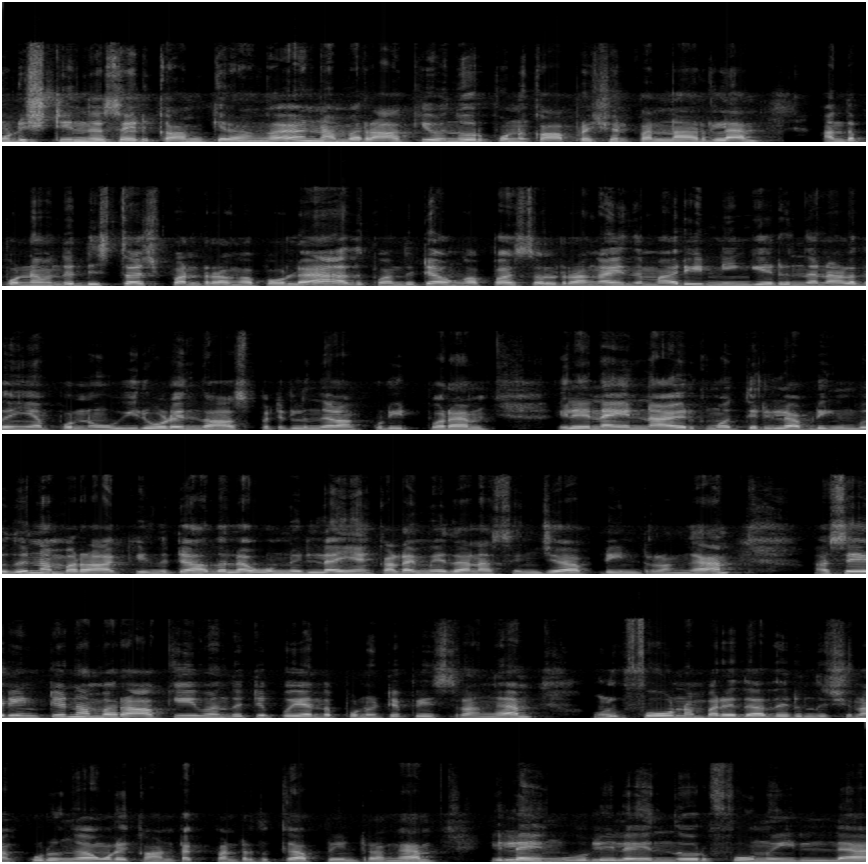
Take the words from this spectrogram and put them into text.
முடிச்சுட்டு இந்த சைடு காமிக்கிறாங்க. நம்ம ராக்கி வந்து ஒரு பொண்ணுக்கு ஆப்ரேஷன் பண்ணார்ல. அந்த பொண்ணை வந்து டிஸ்சார்ஜ் பண்ணுறாங்க போல். அதுக்கு வந்துட்டு அவங்க அப்பா சொல்கிறாங்க இந்த மாதிரி நீங்கள் இருந்தனால தான் என் பொண்ணு உயிரோட இந்த ஹாஸ்பிட்டல்லேருந்து நான் கூட்டிகிட்டு போகிறேன் இல்லைன்னா என்ன ஆயிருக்குமோ தெரியல அப்படிங்கும்போது நம்ம ராக்கி வந்துட்டு அதெல்லாம் ஒன்றும் இல்லை என் கடமையை தான் நான் செஞ்சேன் அப்படின்றாங்க. சரின்ட்டு நம்ம ராக்கி வந்துட்டு போய் அந்த பொண்ணுகிட்ட பேசுகிறாங்க உங்களுக்கு ஃபோன் நம்பர் ஏதாவது இருந்துச்சுன்னா கொடுங்க உங்களை காண்டாக்ட் பண்ணுறதுக்கு அப்படின்றாங்க. இல்லை எங்கள் ஊர்லலாம் எந்த ஒரு ஃபோனும் இல்லை.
